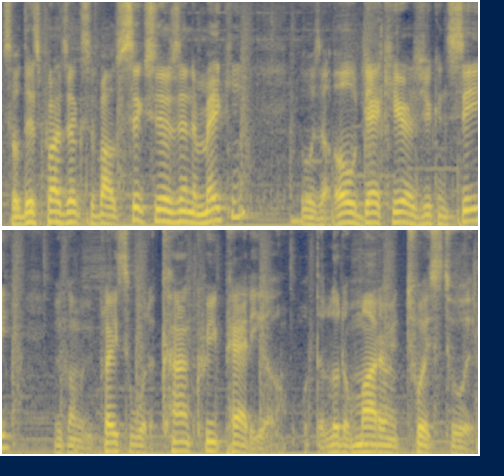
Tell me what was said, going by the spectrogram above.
So this project's about six years in the making. It was an old deck here, as you can see. We're gonna replace it with a concrete patio with a little modern twist to it.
